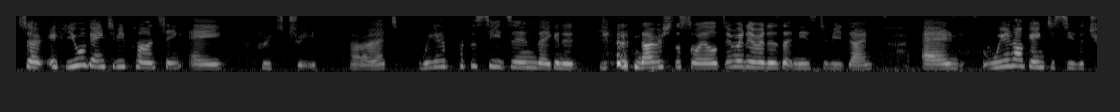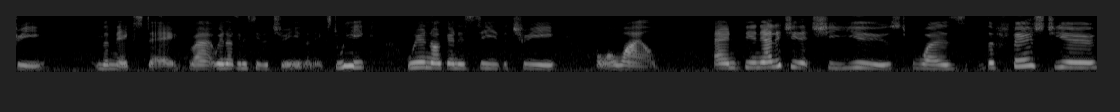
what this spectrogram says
So if you are going to be planting a fruit tree, all right, we're going to put the seeds in, they're going to nourish the soil, do whatever it is that needs to be done and we're not going to see the tree the next day, right? We're not going to see the tree the next week. We're not going to see the tree for a while. And the analogy that she used was the first year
